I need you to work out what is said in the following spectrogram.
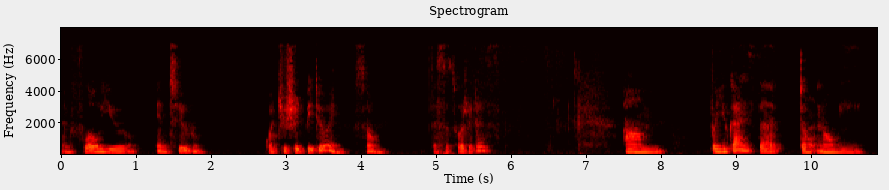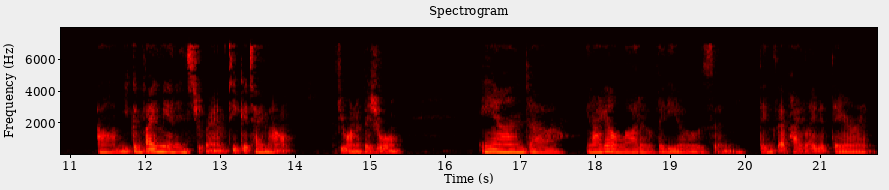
and flow you into what you should be doing. So this is what it is. Um, for you guys that don't know me, um, you can find me on Instagram, take Tika Timeout, if you want a visual. And, uh, you know, I got a lot of videos and things I've highlighted there and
